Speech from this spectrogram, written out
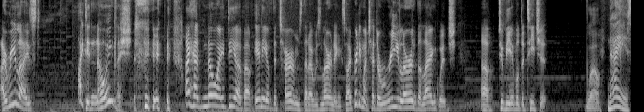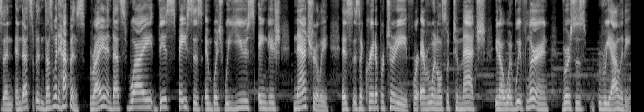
I realized I didn't know English. I had no idea about any of the terms that I was learning, so I pretty much had to relearn the language uh, to be able to teach it. Wow. Nice. And and that's and that's what happens, right? And that's why these spaces in which we use English naturally is, is a great opportunity for everyone also to match, you know, what we've learned versus reality,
